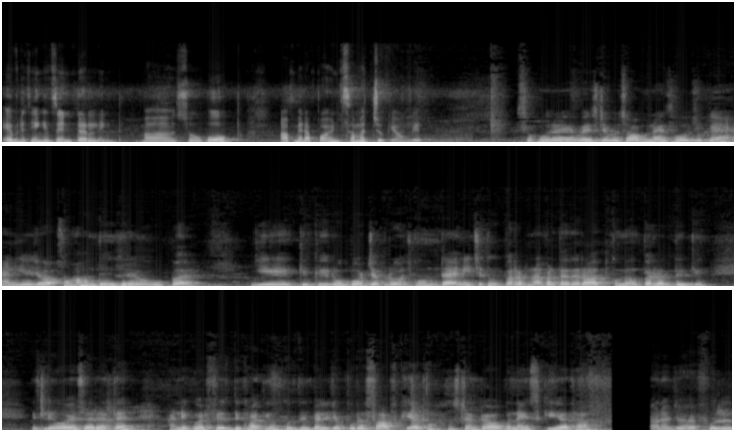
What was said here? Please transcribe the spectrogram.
Everything is interlinked so hope आप मेरा पॉइंट समझ चुके होंगे। सो so, पूरे वेजिटेबल्स ऑर्गेनाइज हो चुके हैं एंड ये जो आप सामान देख रहे हो ऊपर ये क्योंकि रोबोट जब रोज़ घूमता है नीचे तो ऊपर रखना पड़ता है तो रात को मैं ऊपर रख देती हूँ। इसलिए वो ऐसा रहता है। एंड एक बार फ्रिज दिखाती हूँ। कुछ दिन पहले जब पूरा साफ़ किया था, उस टाइम पे ऑर्गेनाइज किया था। मैंने जो है फुल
